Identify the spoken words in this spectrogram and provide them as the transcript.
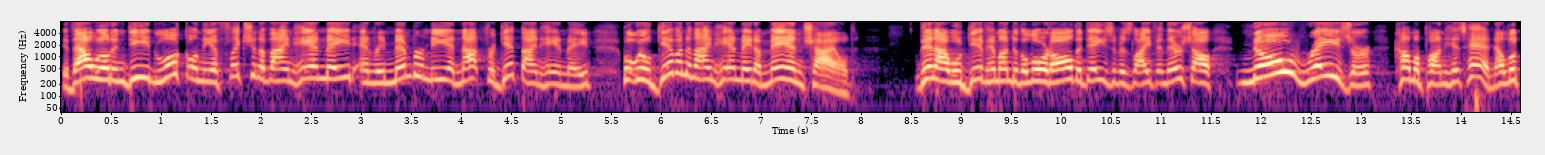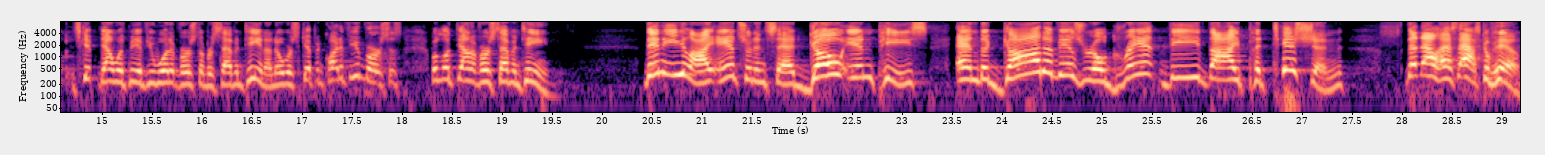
if thou wilt indeed look on the affliction of thine handmaid and remember me and not forget thine handmaid, but will give unto thine handmaid a man child then I will give him unto the Lord all the days of his life, and there shall no razor come upon his head. Now, look, skip down with me if you would at verse number 17. I know we're skipping quite a few verses, but look down at verse 17. Then Eli answered and said, Go in peace, and the God of Israel grant thee thy petition that thou hast asked of him.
